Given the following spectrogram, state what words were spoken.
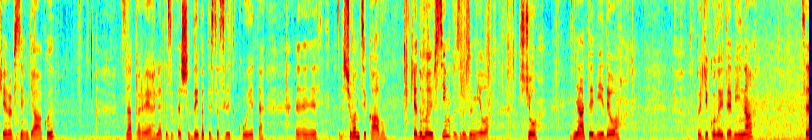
Щиро всім дякую за перегляд, за те, що дивитеся, слідкуєте, е, що вам цікаво. Я думаю, всім зрозуміло, що зняти відео тоді, коли йде війна, це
